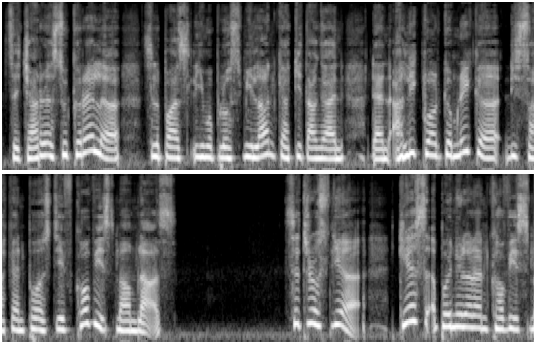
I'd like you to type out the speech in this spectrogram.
secara sukarela selepas 59 kaki tangan dan ahli keluarga mereka disahkan positif COVID-19. Seterusnya, kes penularan COVID-19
